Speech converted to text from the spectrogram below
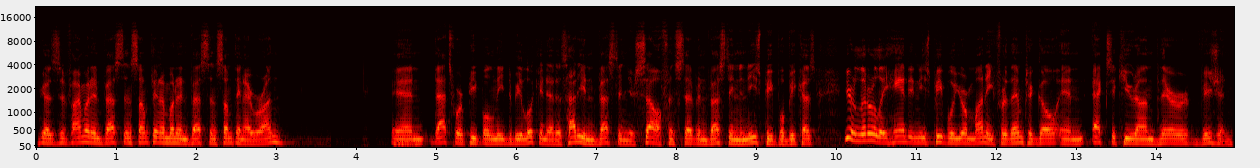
Because if I'm going to invest in something, I'm going to invest in something I run. And that's where people need to be looking at is how do you invest in yourself instead of investing in these people? Because you're literally handing these people your money for them to go and execute on their vision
